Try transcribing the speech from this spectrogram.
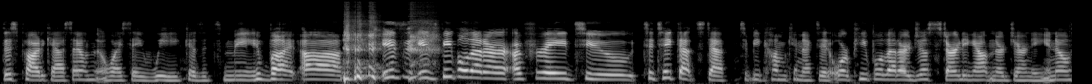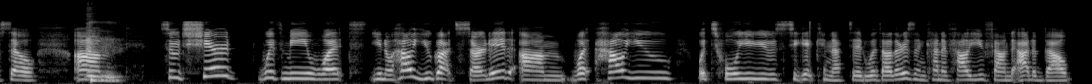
this podcast i don't know why i say we because it's me but uh is is people that are afraid to to take that step to become connected or people that are just starting out in their journey you know so um mm-hmm. so share with me what you know how you got started um what how you what tool you use to get connected with others and kind of how you found out about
